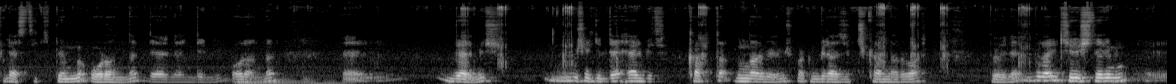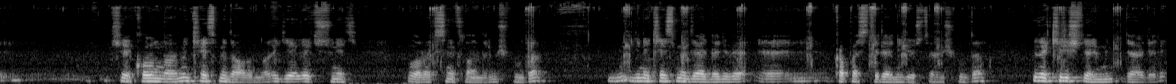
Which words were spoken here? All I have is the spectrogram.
plastik dönme oranını, değerlerini demeyeyim, oranını e, vermiş. Bu şekilde her bir katta bunları vermiş. Bakın birazcık çıkanları var. Böyle. Bu da kirişlerimin e, şey kolonlarımın kesme dağılımları. Gevrek sünek olarak sınıflandırmış burada. Bu yine kesme değerleri ve e, kapasitelerini göstermiş burada. Bu da kirişlerimin değerleri.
